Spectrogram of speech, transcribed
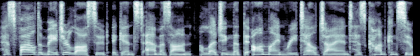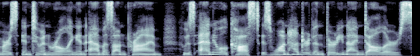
has filed a major lawsuit against Amazon, alleging that the online retail giant has conned consumers into enrolling in Amazon Prime, whose annual cost is $139.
